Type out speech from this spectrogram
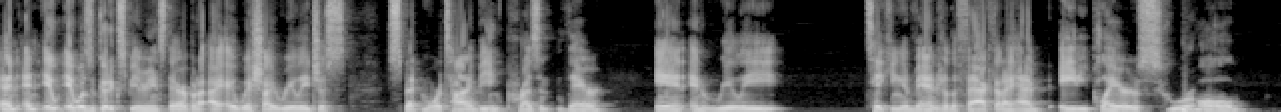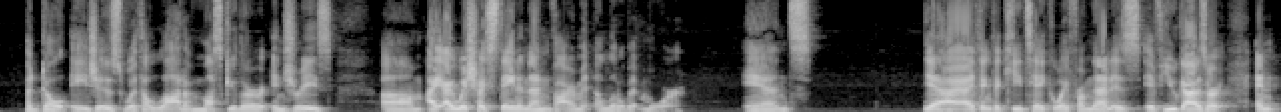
and and it, it was a good experience there, but I, I wish I really just spent more time being present there and and really taking advantage of the fact that I had 80 players who were all adult ages with a lot of muscular injuries. Um, I, I, wish I stayed in that environment a little bit more. And yeah, I, I think the key takeaway from that is if you guys are, and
